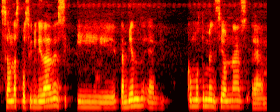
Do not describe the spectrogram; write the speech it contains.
son las posibilidades y también em, como tú mencionas, eh,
